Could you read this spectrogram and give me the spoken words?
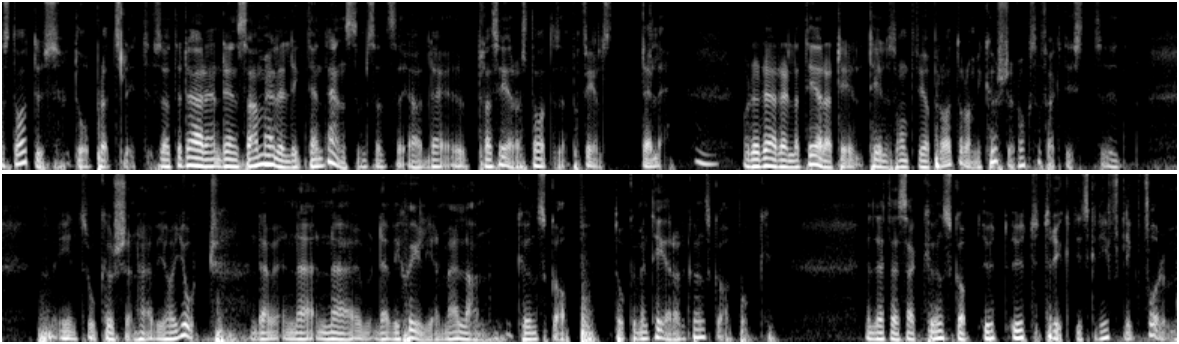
status då plötsligt. Så att det där är en, det är en samhällelig tendens som så att säga placerar statusen på fel ställe. Mm. Och det där relaterar till, till sånt vi har pratat om i kursen också faktiskt. Introkursen här vi har gjort. Där, när, när, där vi skiljer mellan kunskap, dokumenterad kunskap och eller rättare sagt kunskap ut, uttryckt i skriftlig form.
